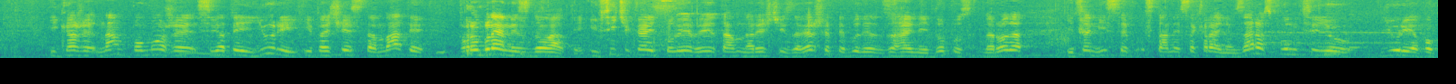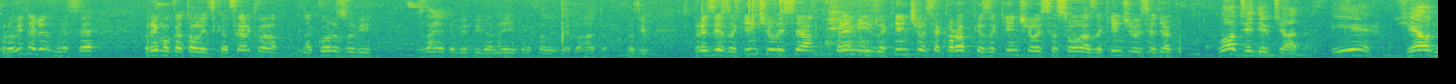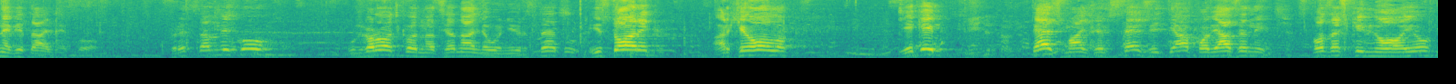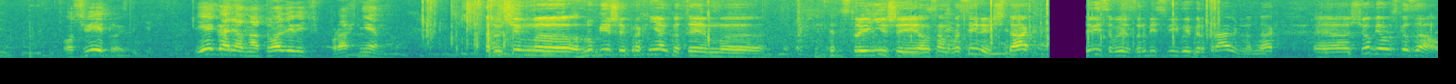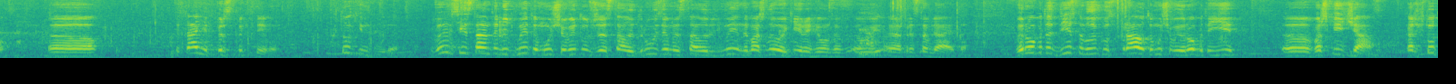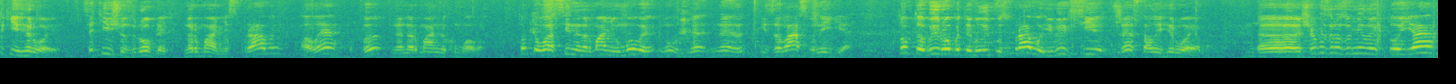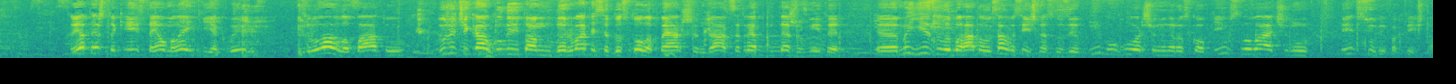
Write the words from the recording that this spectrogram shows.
І каже, нам поможе святий Юрій і пречиста мати проблеми здолати. І всі чекають, коли ви там нарешті завершите, буде загальний допуск народу, і це місце стане сакральним. Зараз функцію Юрія Покровителя несе Римо-католицька церква на Корзові. Знаєте, ви біля неї проходите багато разів. Призи закінчилися, премії закінчилися, коробки закінчилися, слова закінчилися. Дякую. Хлопці, дівчата, і ще одне вітальне слово. Представнику Ужгородського національного університету, історик, археолог, який теж майже все життя пов'язаний з позашкільною освітою. Ігор Анатолійович Прахненко. Чим е, грубіший Прохненко, тим е, стройніший Олександр Васильович, так? Дивіться, ви зробіть свій вибір правильно, так? Е, Що б я вам сказав? Е, Питання перспективи. Хто ким буде? Ви всі станете людьми, тому що ви тут вже стали друзями, стали людьми, неважливо, який регіон ви е, представляєте. Ви робите дійсно велику справу, тому що ви робите її е, в важкий час. Кажуть, хто такі герої? Це ті, що зроблять нормальні справи, але в ненормальних умовах. Тобто у вас ці ненормальні умови, ну не, не із-за вас вони є. Тобто ви робите велику справу і ви всі вже стали героями. Е, щоб ви зрозуміли, хто я, то я теж такий стояв маленький, як ви, цілував лопату, дуже чекав, коли там дорватися до стола першим. Да? Це треба теж вміти. Е, Ми їздили багато, Олександр Васильович нас возив і в Угорщину на розкопки, і в Словаччину, і всюди фактично.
